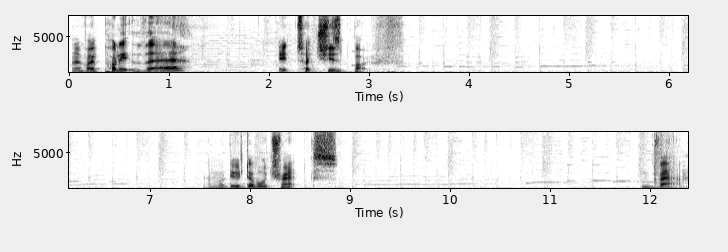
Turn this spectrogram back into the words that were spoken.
And if I put it there, it touches both. And we'll do double tracks. Bam.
